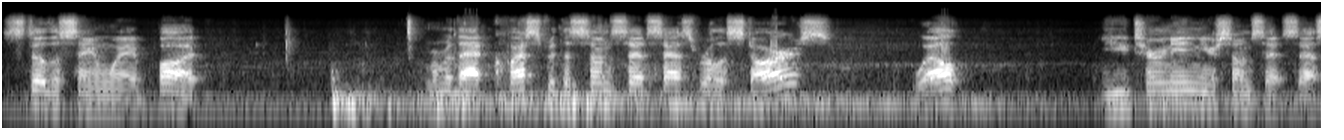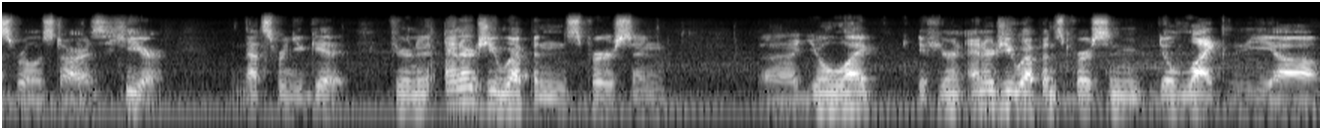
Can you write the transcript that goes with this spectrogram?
still the same way. But remember that quest with the sunset sarsaparilla stars? Well, you turn in your sunset sarsaparilla stars here, and that's where you get it. If you're an energy weapons person, uh, you'll like. If you're an energy weapons person, you'll like the uh,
